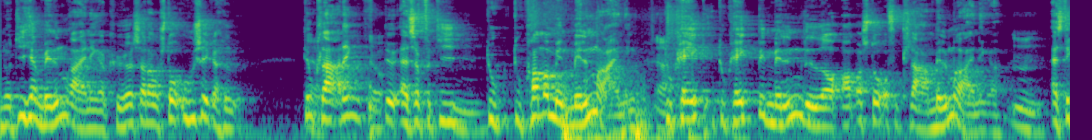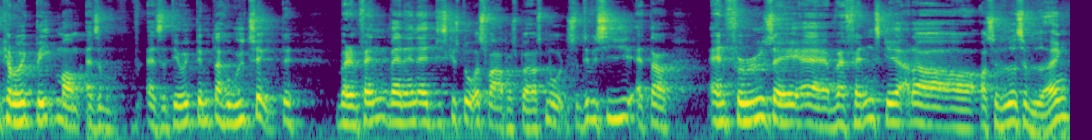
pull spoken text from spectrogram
når de her mellemregninger kører, så er der jo stor usikkerhed. Det er jo ja. klart, ikke? Det, altså fordi du, du kommer med en mellemregning. Ja. Du, kan ikke, du kan ikke bede mellemledere om at stå og forklare mellemregninger. Mm. Altså det kan du ikke bede dem om. Altså, altså det er jo ikke dem, der har udtænkt det. Hvordan, fanden, hvordan er det, de skal stå og svare på spørgsmål. Så det vil sige, at der, af en følelse af, af hvad fanden sker der, og, og så videre, og så videre. Ikke?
